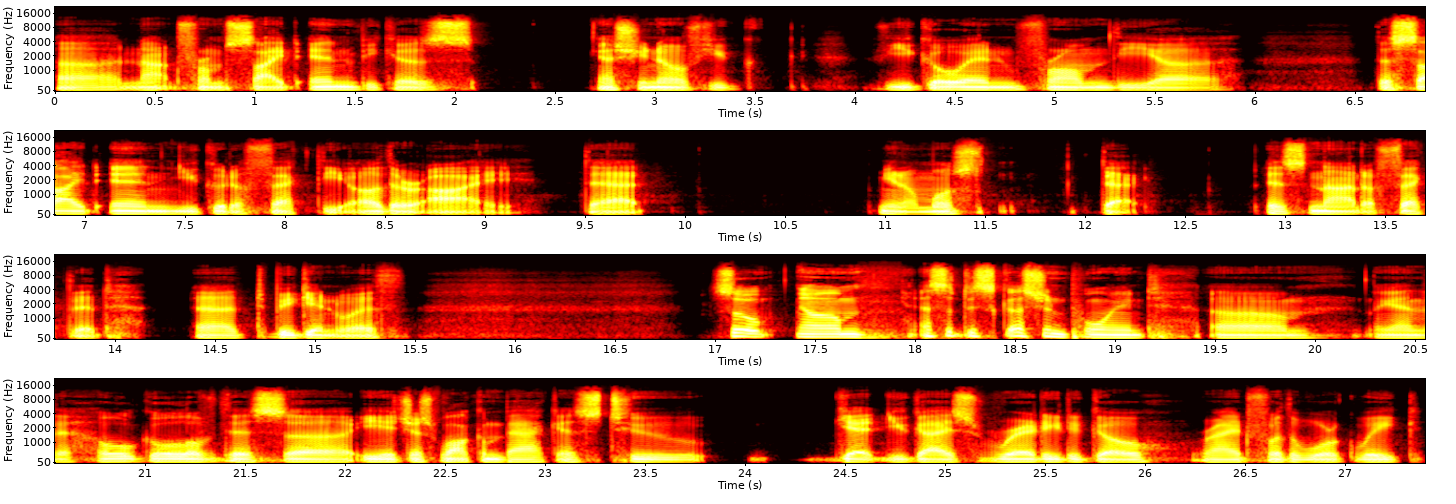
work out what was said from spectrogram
uh, not from side in because as you know if you if you go in from the uh, the side in you could affect the other eye that you know most that is not affected uh, to begin with. So, um, as a discussion point, um, again, the whole goal of this uh, EHS Welcome Back is to get you guys ready to go, right, for the work week.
